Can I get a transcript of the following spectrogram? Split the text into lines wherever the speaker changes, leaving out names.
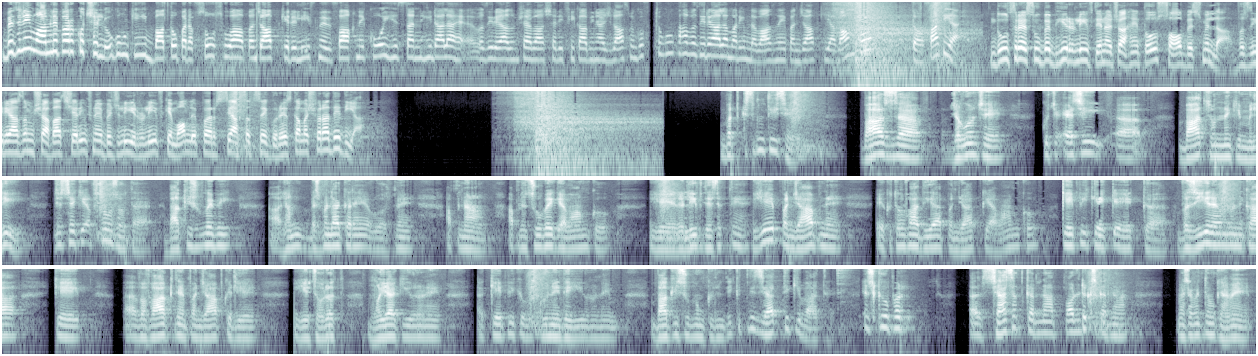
बिजली मामले पर कुछ लोगों की बातों पर अफसोस हुआ। पंजाब के रिलीफ में विफाक ने कोई हिस्सा नहीं डाला है। वज़ीर अजम शहबाज शरीफ की काबीना अजलास में गुफ्तु कहा वज़ीर अला मरीम नवाज़ ने पंजाब की आवाम को तोहफा दिया है।
दूसरे सूबे भी रिलीफ देना चाहें तो सौ बिस्मिल्ला वज़ीर अजम शहबाज शरीफ ने बिजली रिलीफ के मामले पर सियासत से गुरेज का मशवरा दे दिया।
बदकिस्मती से बाज़ जगहों से कुछ ऐसी बात सुनने की मिली जिससे कि अफसोस होता है। बाकी सूबे भी हम बसमिल्ला करें वो उसमें अपना अपने सूबे के अवाम को ये रिलीफ दे सकते हैं। ये पंजाब ने एक तोहफा दिया पंजाब के अवाम को। के पी के, एक वज़ीर है उन्होंने कहा कि वफाक ने पंजाब के लिए ये सहूलत मुहैया की उन्होंने के पी को क्यों नहीं दी उन्होंने बाकी सूबों को नहीं दी? कितनी ज़्यादती की बात है। इसके ऊपर सियासत करना, पॉलिटिक्स करना, मैं समझता हूँ कि हमें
